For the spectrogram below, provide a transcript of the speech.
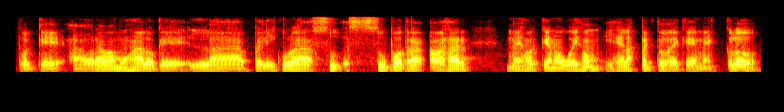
Porque ahora vamos a lo que la película supo trabajar mejor que No Way Home y es el aspecto de que mezcló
